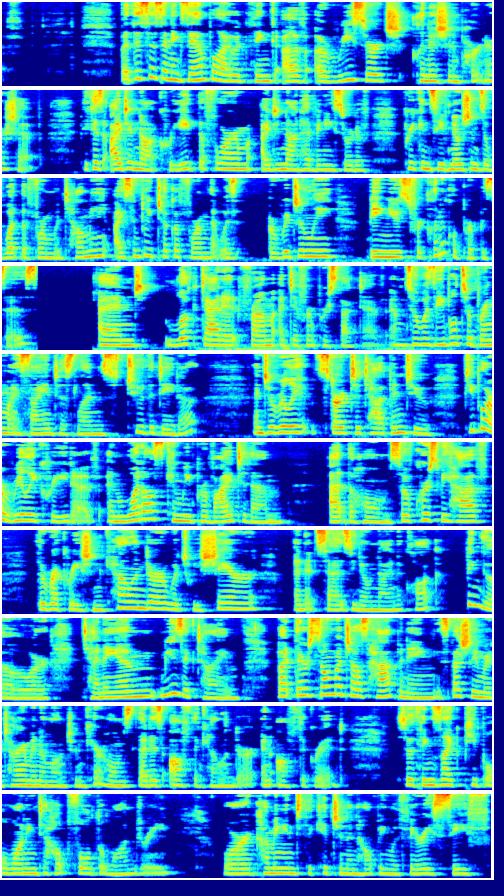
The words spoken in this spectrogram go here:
But this is an example I would think of a research clinician partnership because I did not create the form. I did not have any sort of preconceived notions of what the form would tell me. I simply took a form that was originally being used for clinical purposes and looked at it from a different perspective. And so was able to bring my scientist lens to the data and to really start to tap into people are really creative and what else can we provide to them at the home? So of course we have the recreation calendar, which we share, and it says, you know, nine o'clock bingo or 10 a.m. music time. But there's so much else happening, especially in retirement and long term care homes, that is off the calendar and off the grid. So things like people wanting to help fold the laundry or coming into the kitchen and helping with very safe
